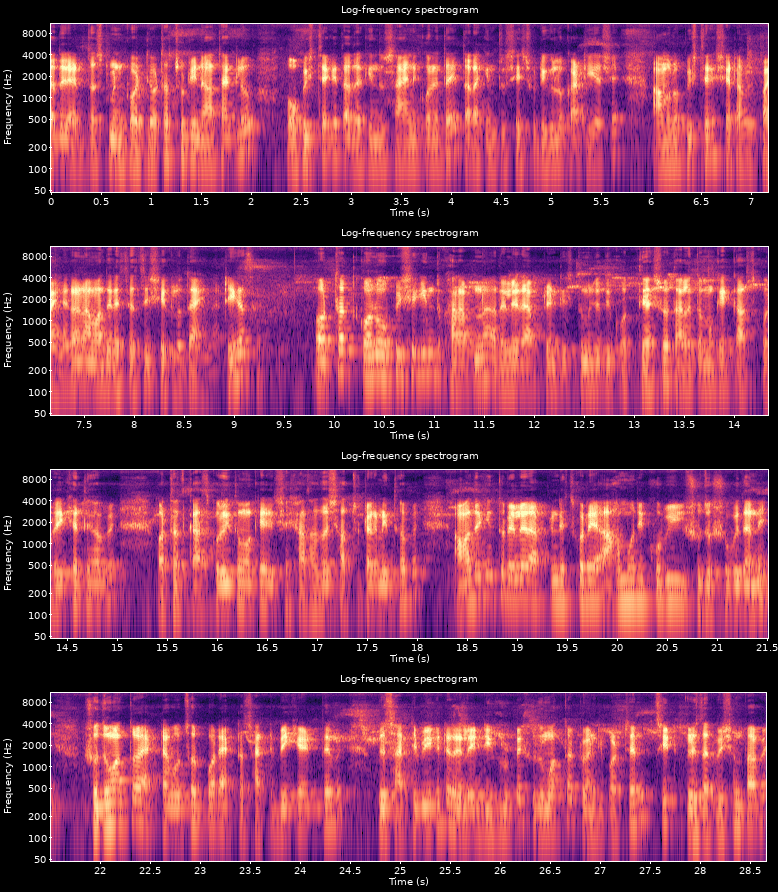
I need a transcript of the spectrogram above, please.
তাদের অ্যাডজাস্টমেন্ট করে দেয়। অর্থাৎ ছুটি না থাকলেও অফিস থেকে তাদের কিন্তু সাইন করে দেয়, তারা কিন্তু সেই ছুটিগুলো কাটিয়ে আসে। আমার অফিস থেকে সেটা আমি পাই না, কারণ আমাদের এসএসসি সেগুলো দেয় না, ঠিক আছে? অর্থাৎ কোনো অফিসে কিন্তু খারাপ না রেলের অ্যাপ্রেন্টিস তুমি যদি করতে আসো তাহলে তোমাকে কাজ করেই খেতে হবে। অর্থাৎ কাজ করেই তোমাকে সে সাত হাজার সাতশো টাকা নিতে হবে। আমাদের কিন্তু রেলের অ্যাপ্রেন্টিস করে আহামরি খুবই সুযোগ সুবিধা নেই। শুধুমাত্র একটা বছর পরে একটা সার্টিফিকেট দেবে। যে সার্টিফিকেটে রেলের ডি গ্রুপে শুধুমাত্র টোয়েন্টি পার্সেন্ট সিট রিজার্ভেশন পাবে।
